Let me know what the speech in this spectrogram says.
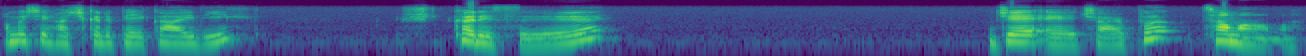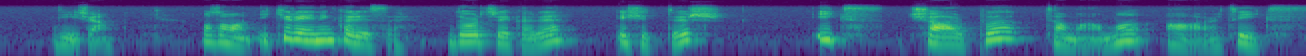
Ama şey h kare pk değil. Şu karesi CE çarpı tamamı diyeceğim. O zaman 2R'nin karesi 4R kare eşittir. X çarpı tamamı A artı X.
